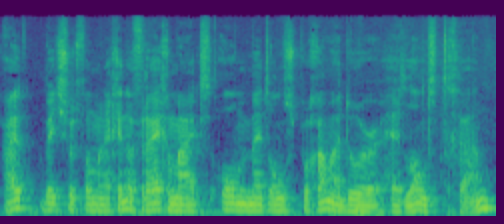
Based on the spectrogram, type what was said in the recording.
uit een beetje soort van mijn agenda vrijgemaakt om met ons programma door het land te gaan.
